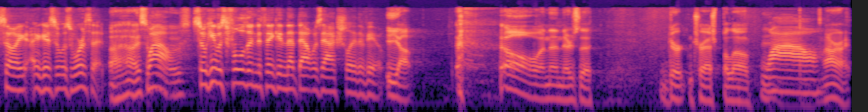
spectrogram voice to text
So I, I guess it was worth it. Uh, I wow. So he was fooled into thinking that that was actually the view. Yeah. oh, and then there's the dirt and trash below. Yeah. Wow. All right.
